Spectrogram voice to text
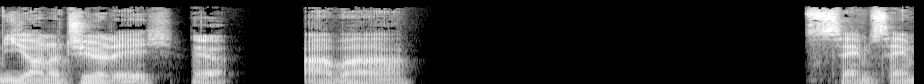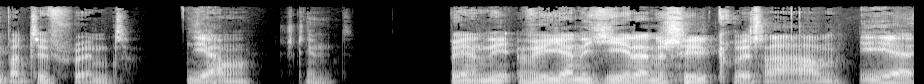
Ja, natürlich. Ja. Aber same, same, but different. Ja, So. stimmt. Will ja, nicht, will ja nicht jeder eine Schildkröte haben. Ja,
